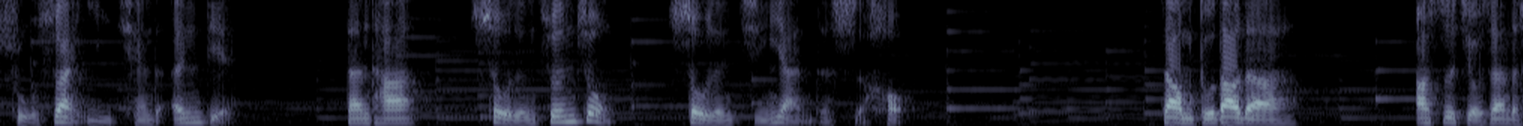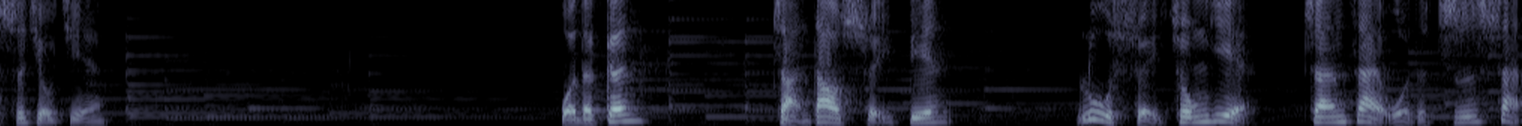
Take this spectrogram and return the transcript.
数算以前的恩典，当他受人尊重、受人敬仰的时候，在我们读到的二十九章的十九节，我的根长到水边，露水中叶粘在我的枝上，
